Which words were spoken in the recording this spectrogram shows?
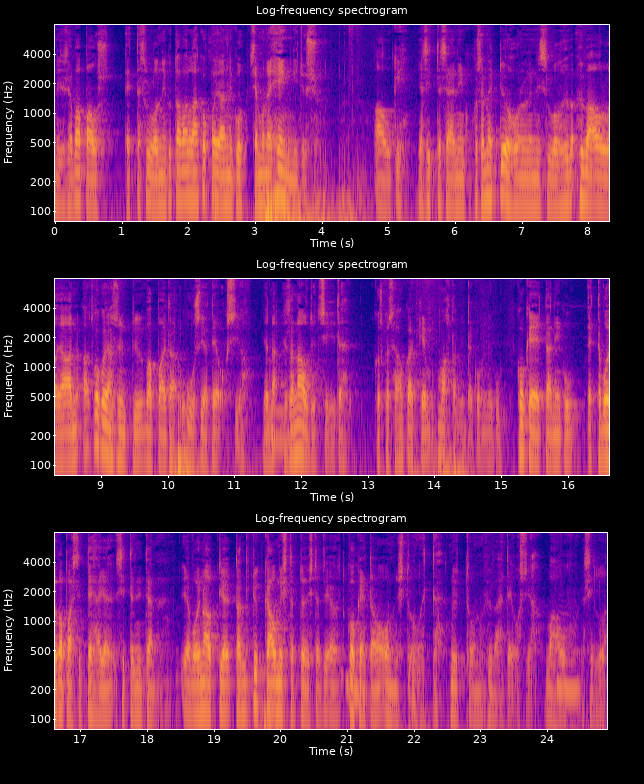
niin se vapaus, että sulla on niin kuin, tavallaan koko ajan niin kuin, semmoinen hengitys auki. Ja sitten sä, niin kun sä menet työhuoneelle, niin silloin on hyvä, hyvä olla ja koko ajan syntyy vapaita uusia teoksia. Ja, mm. ja sä nautit siitä, koska se on kaikkein mahtavinta, kun niin kuin kokee, että, niin kuin, että voi vapaasti tehdä ja sitten niitä ja voi nauttia tai tykkää omista töistä ja kokee, että on onnistunut, että nyt on hyvä teos ja vau mm. ja sillä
